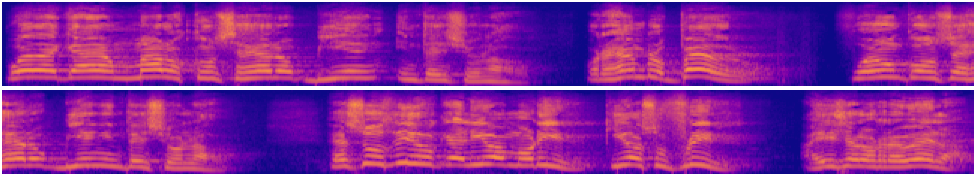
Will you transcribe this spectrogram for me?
puede que hayan malos consejeros bien intencionados. Por ejemplo, Pedro fue un consejero bien intencionado. Jesús dijo que él iba a morir, que iba a sufrir. Ahí se lo revela.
